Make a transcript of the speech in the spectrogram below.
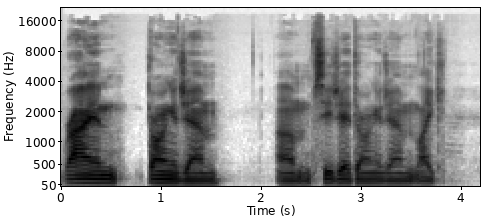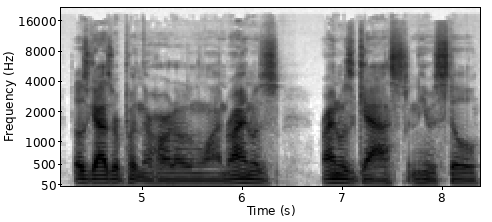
Ryan throwing a gem, um, CJ throwing a gem, like those guys were putting their heart out on the line. Ryan was Ryan was gassed and he was still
